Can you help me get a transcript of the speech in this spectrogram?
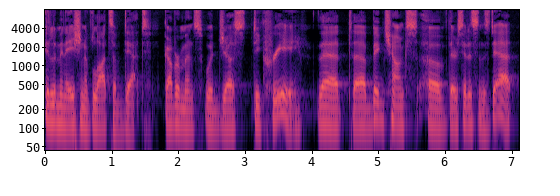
elimination of lots of debt. Governments would just decree that uh, big chunks of their citizens' debt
